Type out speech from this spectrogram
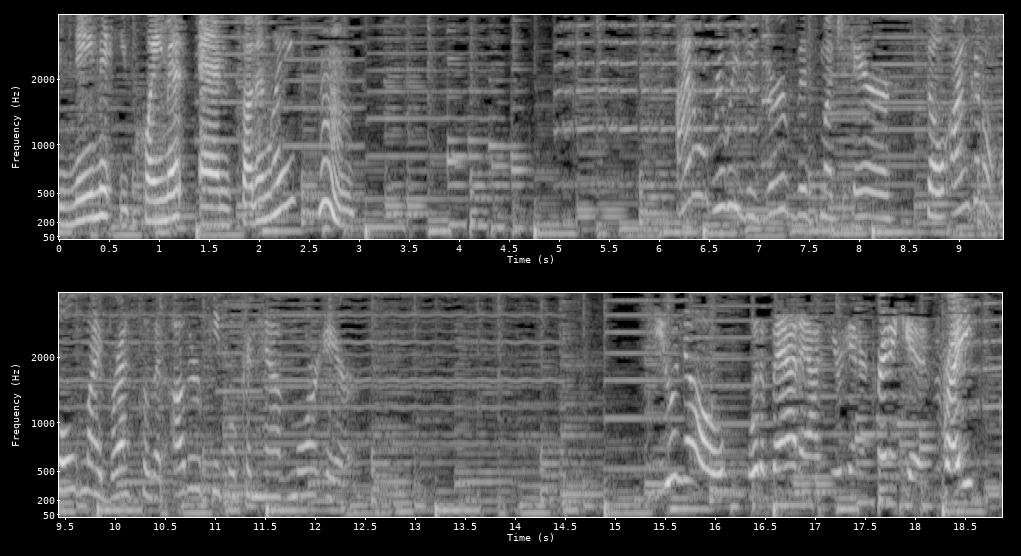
You name it, you claim it, and suddenly, hmm. I don't really deserve this much air, so I'm going to hold my breath so that other people can have more air. You know what a badass your inner critic is, right?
